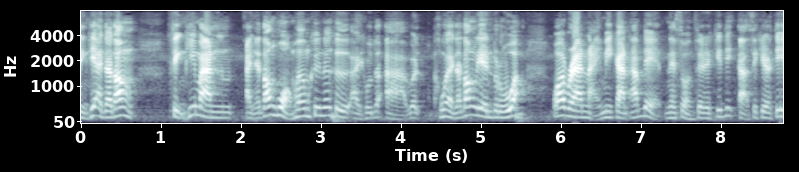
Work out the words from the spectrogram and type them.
สิ่งที่อาจจะต้องสิ่งที่มันอาจจะต้องห่วงเพิ่มขึ้นก็คืออาจจะคุณอ่าคุณอาจจะต้องเรียนรู้อะว่าแบรนด์ไหนมีการอัปเดตในส่วน security อ่า security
